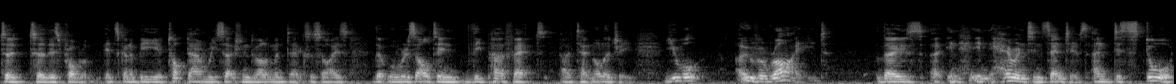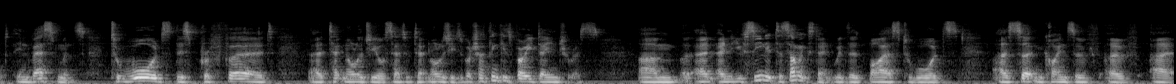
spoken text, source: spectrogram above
to, to this problem, it's going to be a top-down research and development exercise that will result in the perfect uh, technology. You will override those uh, in, inherent incentives and distort investments towards this preferred uh, technology or set of technologies, which I think is very dangerous. Um, and, and, you've seen it to some extent with the bias towards uh, certain kinds of, of uh,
